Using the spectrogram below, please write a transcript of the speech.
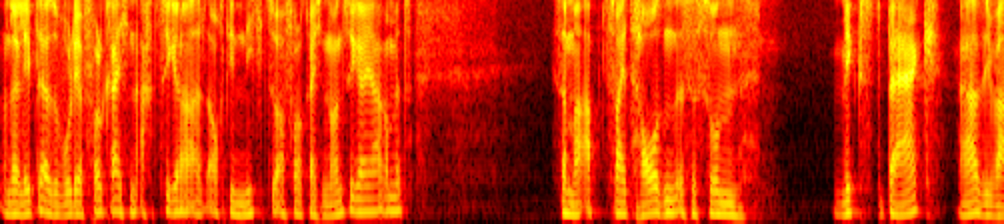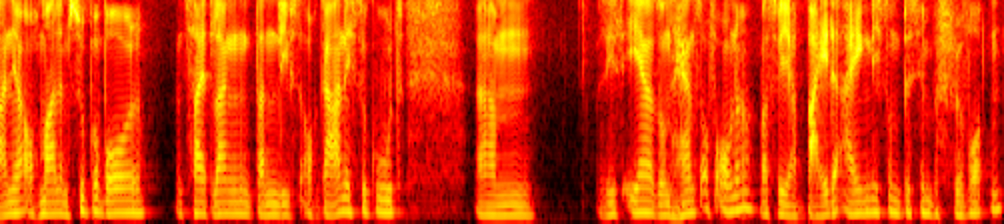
Und da lebt er sowohl die erfolgreichen 80er als auch die nicht so erfolgreichen 90er Jahre mit. Ich sag mal, ab 2000 ist es so ein Mixed Bag. Ja, sie waren ja auch mal im Super Bowl eine Zeit lang, dann lief es auch gar nicht so gut. Ähm, sie ist eher so ein Hands-off-Owner, was wir ja beide eigentlich so ein bisschen befürworten,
